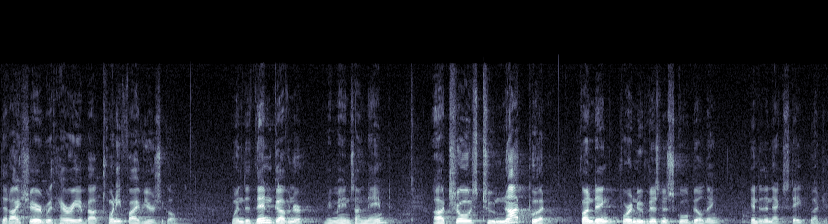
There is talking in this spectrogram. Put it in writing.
that I shared with Harry about 25 years ago when the then governor, remains unnamed, uh, chose to not put funding for a new business school building into the next state budget.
